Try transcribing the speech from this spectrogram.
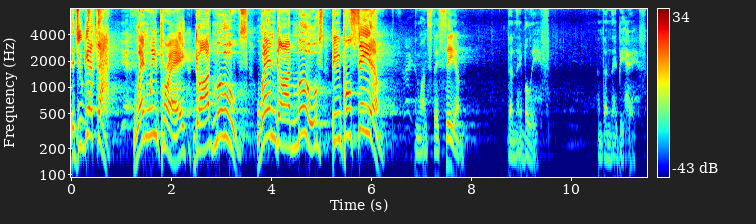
Did you get that? Yes. When we pray, God moves. When God moves, people see Him. Right. And once they see Him, then they believe and then they behave.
